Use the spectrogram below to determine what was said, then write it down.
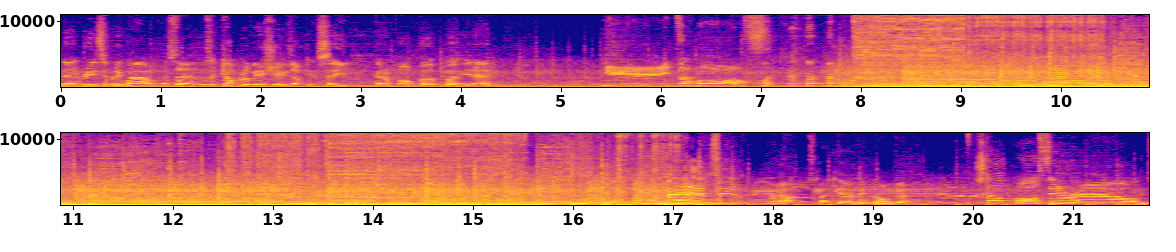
In there reasonably well. There's a there's a couple of issues I can see going to pop up, but you know, yeah, it's a horse. Make them a bit longer. Stop horsing around.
